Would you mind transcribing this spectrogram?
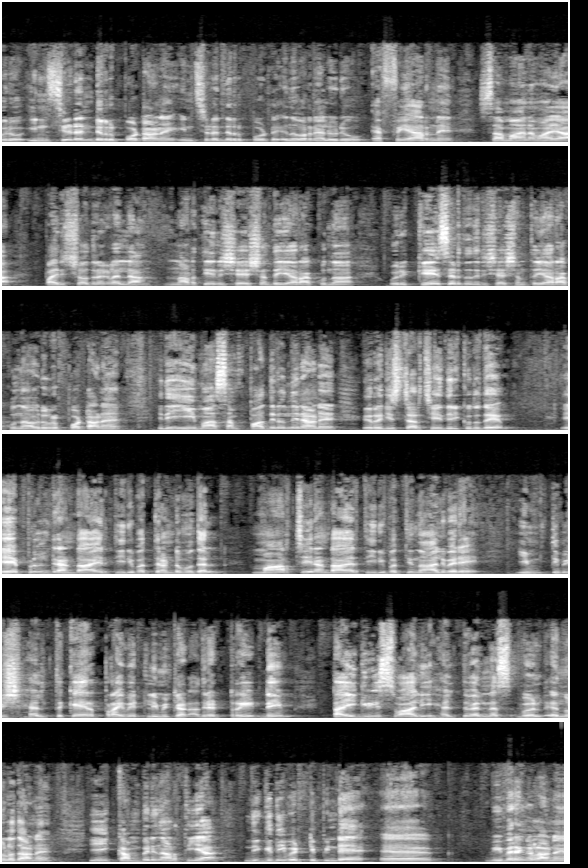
ഒരു ഇൻസിഡന്റ് റിപ്പോർട്ടാണ്. ഇൻസിഡന്റ് റിപ്പോർട്ട് എന്ന് പറഞ്ഞാൽ ഒരു എഫ് ഐ ആറിന് സമാനമായ പരിശോധനകളെല്ലാം നടത്തിയതിന് ശേഷം തയ്യാറാക്കുന്ന ഒരു കേസ് എടുത്തതിന് ശേഷം തയ്യാറാക്കുന്ന ഒരു റിപ്പോർട്ടാണ്. ഇത് ഈ മാസം പതിനൊന്നിനാണ് രജിസ്റ്റർ ചെയ്തിരിക്കുന്നത്. ഏപ്രിൽ രണ്ടായിരത്തി ഇരുപത്തിരണ്ട് മുതൽ മാർച്ച് രണ്ടായിരത്തി ഇരുപത്തിനാല് വരെ ഇംതിബിഷ് ഹെൽത്ത് കെയർ പ്രൈവറ്റ് ലിമിറ്റഡ് അതിന്റെ trade name Tigris valley health wellness world എന്നുള്ളതാണ്. ഈ കമ്പനി നടത്തിയ നികുതി വെട്ടിപ്പിന്റെ ഏഹ്, വിവരങ്ങളാണ്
